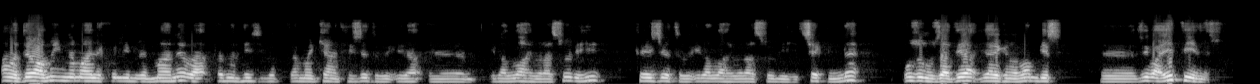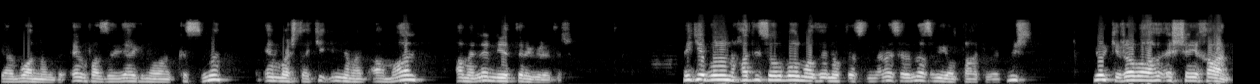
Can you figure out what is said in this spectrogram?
Ama devamı inne mali kulli imrin mane ve femen hicret ve men kânet hicretuhu ila, e, ilallahi ve rasulihi fe hicretuhu ve rasulihi şeklinde uzun uzadıya yaygın olan bir e, rivayet değildir. Yani bu anlamda en fazla yaygın olan kısmı en baştaki innemel amal ameller niyetlere göredir. Peki bunun hadis olup olmadığı noktasında mesela nasıl bir yol takip etmiş? Diyor ki Ravahu Eşşeyhan.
